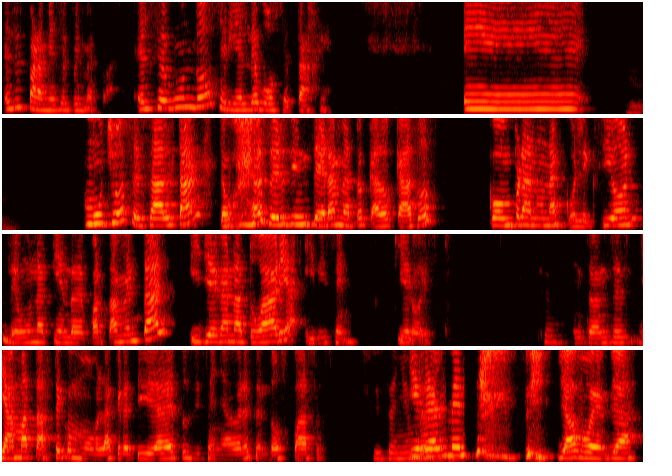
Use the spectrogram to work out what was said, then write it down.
Ese para mí es el primer paso. El segundo sería el de bocetaje. Eh, muchos se saltan, te voy a ser sincera, me ha tocado casos, compran una colección de una tienda departamental y llegan a tu área y dicen, quiero esto. Entonces ya mataste como la creatividad de tus diseñadores en dos pasos. y realmente, sí, ya fue, ya,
